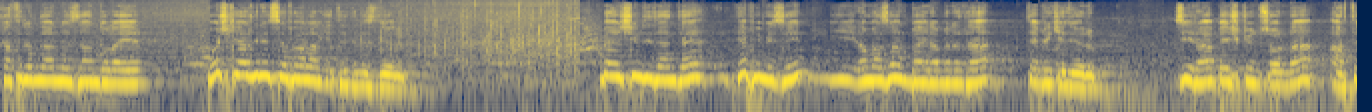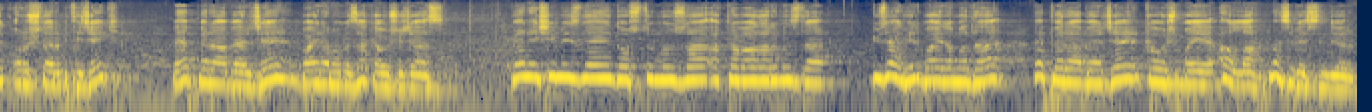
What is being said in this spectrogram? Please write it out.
katılımlarınızdan dolayı hoş geldiniz, sefalar getirdiniz diyorum. Ben şimdiden de hepimizin Ramazan bayramını da tebrik ediyorum. Zira beş gün sonra artık oruçlar bitecek ve hep beraberce bayramımıza kavuşacağız. Ben eşimizle, dostumuzla, akrabalarımızla güzel bir bayrama da hep beraberce kavuşmayı Allah nasip etsin diyorum.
